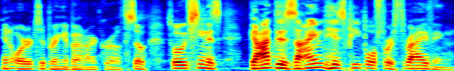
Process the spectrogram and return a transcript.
in order to bring about our growth. So, so what we've seen is God designed his people for thriving,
